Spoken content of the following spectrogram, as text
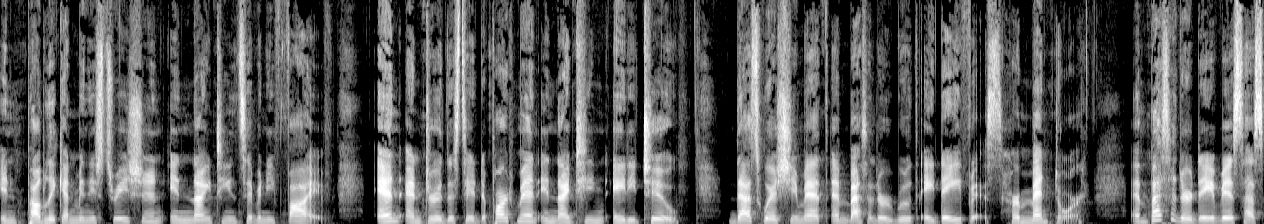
in public administration in 1975 and entered the State Department in 1982. That's where she met Ambassador Ruth A. Davis, her mentor. Ambassador Davis has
